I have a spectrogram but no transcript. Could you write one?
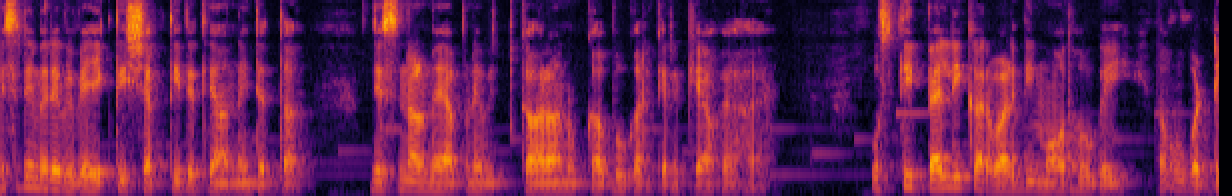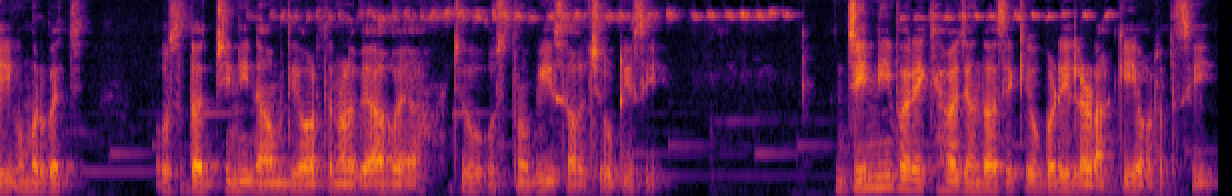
ਇਸ ਨੇ ਮੇਰੇ ਵਿਵੇਕ ਦੀ ਸ਼ਕਤੀ ਤੇ ਧਿਆਨ ਨਹੀਂ ਦਿੱਤਾ, ਜਿਸ ਨਾਲ ਮੈਂ ਆਪਣੇ ਵਿਕਾਰਾਂ ਨੂੰ ਕਾਬੂ ਕਰਕੇ ਰੱਖਿਆ ਹੋਇਆ ਹੈ। ਉਸ ਦੀ ਪਹਿਲੀ ਘਰਵਾਲੀ ਦੀ ਮੌਤ ਹੋ ਗਈ, ਤਾਂ ਉਹ ਵੱਡੀ ਉਮਰ ਵਿੱਚ ਉਸ ਦਾ ਜਿਨੀ ਨਾਮ ਦੀ ਔਰਤ ਨਾਲ ਵਿਆਹ ਹੋਇਆ, ਜੋ ਉਸ ਤੋਂ 20 ਸਾਲ ਛੋਟੀ ਸੀ। ਜਿਨੀ ਬਾਰੇ ਕਿਹਾ ਜਾਂਦਾ ਸੀ ਕਿ ਉਹ ਬੜੀ ਲੜਾਕੀ ਔਰਤ ਸੀ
